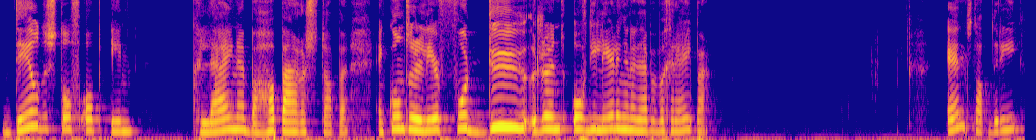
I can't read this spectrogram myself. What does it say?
Deel de stof op in kleine behapbare stappen en controleer voortdurend of die leerlingen het hebben begrepen. En stap 3.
